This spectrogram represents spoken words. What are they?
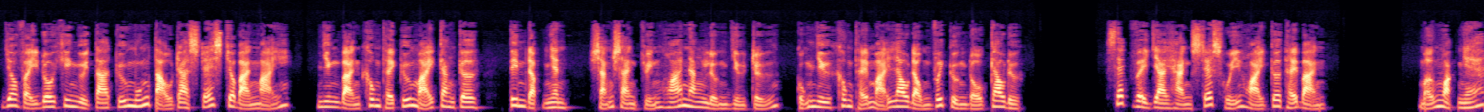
Do vậy đôi khi người ta cứ muốn tạo ra stress cho bạn mãi, nhưng bạn không thể cứ mãi căng cơ, tim đập nhanh, sẵn sàng chuyển hóa năng lượng dự trữ, cũng như không thể mãi lao động với cường độ cao được. Xét về dài hạn stress hủy hoại cơ thể bạn. Mở ngoặt nhé,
